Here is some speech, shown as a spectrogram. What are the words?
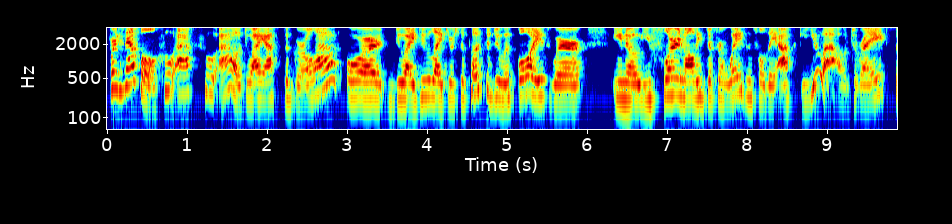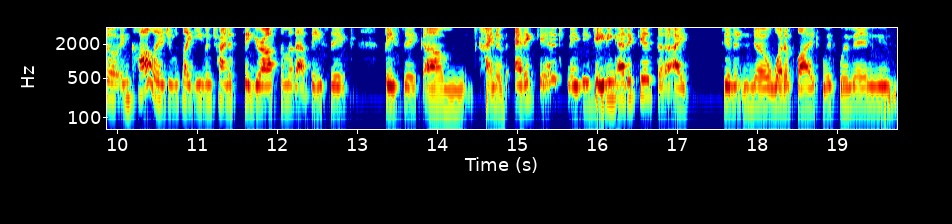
For example, who asks who out? Do I ask the girl out or do I do like you're supposed to do with boys where, you know, you flirt in all these different ways until they ask you out, right? So in college, it was like even trying to figure out some of that basic, basic um, kind of etiquette, maybe mm-hmm. dating etiquette that I didn't know what applied with women,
